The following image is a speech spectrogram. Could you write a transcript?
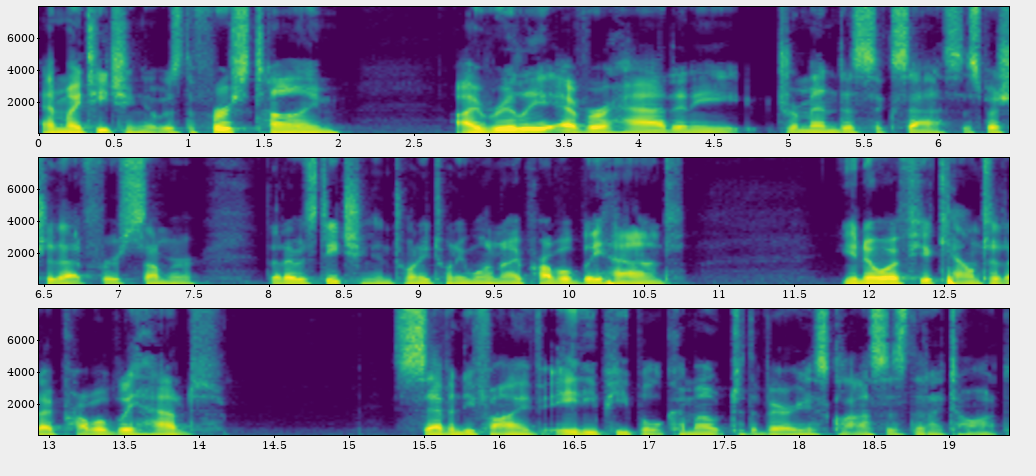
and my teaching. It was the first time I really ever had any tremendous success, especially that first summer that I was teaching in 2021. I probably had you know, if you counted, I probably had 75, 80 people come out to the various classes that I taught.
